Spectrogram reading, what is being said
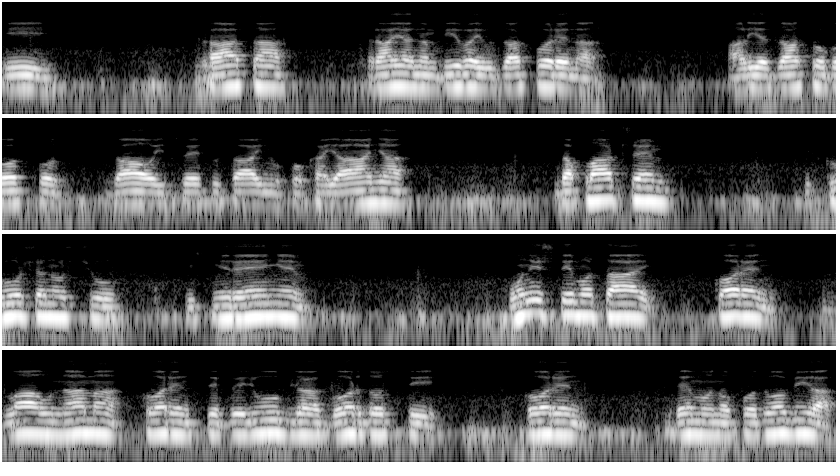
i vrata raja nam bivaju zatvorena, ali je zato Gospod dao i svetu tajnu pokajanja, da plačem iskrušenošću i smirenjem uništimo taj koren zla u nama, koren sebeljublja, gordosti, koren demonopodobija,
